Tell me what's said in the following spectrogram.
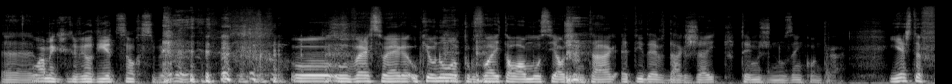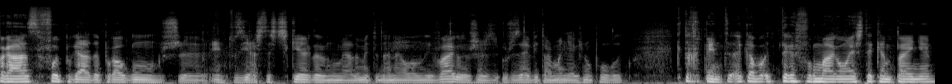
ah, O homem que escreveu o dia de São Receber. o, o verso era: O que eu não aproveito ao almoço e ao jantar, a ti deve dar jeito, temos de nos encontrar. E esta frase foi pegada por alguns eh, entusiastas de esquerda, nomeadamente o Daniel Oliveira, o José Vitor Malheiros no público, que de repente acabou, transformaram esta campanha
